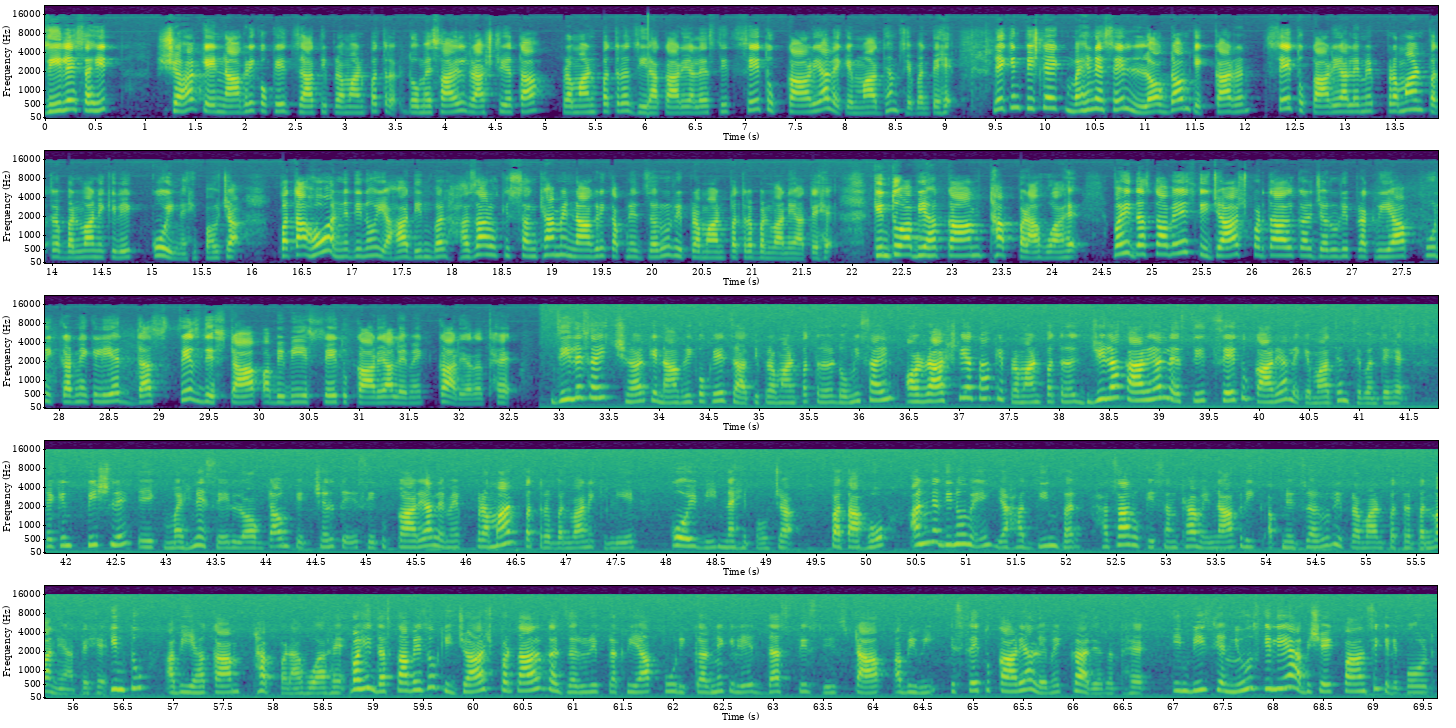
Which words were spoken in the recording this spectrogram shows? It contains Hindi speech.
ज़िले सहित शहर के नागरिकों के जाति प्रमाण पत्र डोमेसाइल राष्ट्रीयता प्रमाण पत्र जिला कार्यालय स्थित सेतु कार्यालय के माध्यम से बनते हैं। लेकिन पिछले एक महीने से लॉकडाउन के कारण सेतु कार्यालय में प्रमाण पत्र बनवाने के लिए कोई नहीं पहुँचा। पता हो, अन्य दिनों यहाँ दिन भर हज़ारों की संख्या में नागरिक अपने ज़रूरी प्रमाण पत्र बनवाने आते हैं। किंतु अब यह काम ठप पड़ा हुआ है। वही दस्तावेज़ की जाँच पड़ताल कर ज़रूरी प्रक्रिया पूरी करने के लिए 10 फ़ीसदी स्टाफ अभी भी इस सेतु कार्यालय में कार्यरत है। ज़िले सहित शहर के नागरिकों के जाति प्रमाण पत्र डोमिसाइल और राष्ट्रीयता के प्रमाण पत्र जिला कार्यालय स्थित सेतु कार्यालय के माध्यम से बनते हैं लेकिन पिछले एक महीने से लॉकडाउन के चलते सेतु कार्यालय में प्रमाण पत्र बनवाने के लिए कोई भी नहीं पहुँचा। पता हो, अन्य दिनों में यहाँ दिन भर हज़ारों की संख्या में नागरिक अपने ज़रूरी प्रमाण पत्र बनवाने आते हैं। किंतु अभी यह काम ठप पड़ा हुआ है। वही दस्तावेजों की जाँच पड़ताल कर ज़रूरी प्रक्रिया पूरी करने के लिए 10 फ़ीसदी स्टाफ अभी भी इस सेतु कार्यालय में कार्यरत है। इन बीस न्यूज़ के लिए अभिषेक पांसे की रिपोर्ट।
